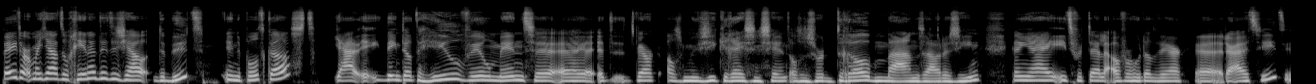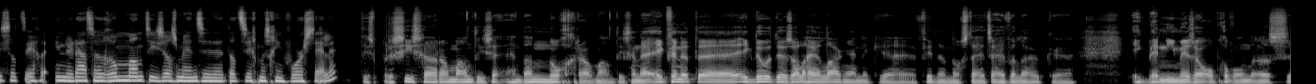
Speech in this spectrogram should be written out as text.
Peter, om met jou te beginnen. Dit is jouw debuut in de podcast. Ja, ik denk dat heel veel mensen uh, het, werk als muziekrecensent als een soort droombaan zouden zien. Kan jij iets vertellen over hoe dat werk uh, eruit ziet? Is dat inderdaad zo romantisch als mensen dat zich misschien voorstellen? Het is precies zo romantisch en dan nog romantisch. Nee, ik vind het, ik doe het dus al heel lang en ik vind het nog steeds even leuk. ik ben niet meer zo opgewonden als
